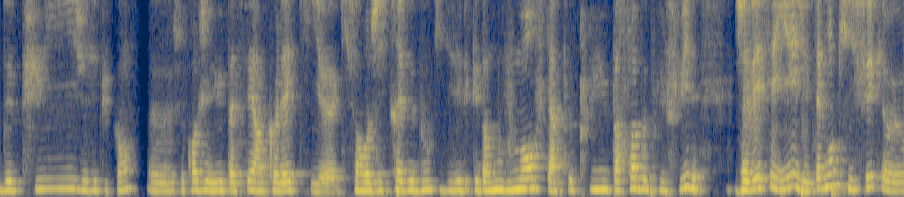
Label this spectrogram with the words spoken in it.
depuis, je sais plus quand, euh, je crois que j'ai vu passer un collègue qui, euh, qui s'enregistrait debout, qui disait que dans le mouvement, c'était un peu plus, parfois un peu plus fluide. J'avais essayé et j'ai tellement kiffé que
